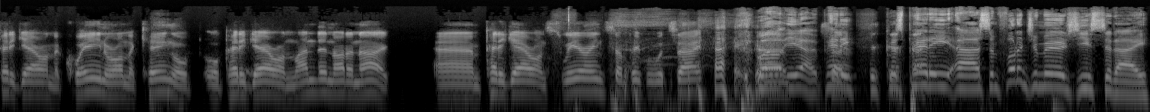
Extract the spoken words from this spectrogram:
Paddy Gower on the Queen or on the King, or or Paddy Gower on London. I don't know. Um, Paddy Gower on swearing, some people would say. Well, Um, yeah, so- Paddy, because Paddy, uh, some footage emerged yesterday.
